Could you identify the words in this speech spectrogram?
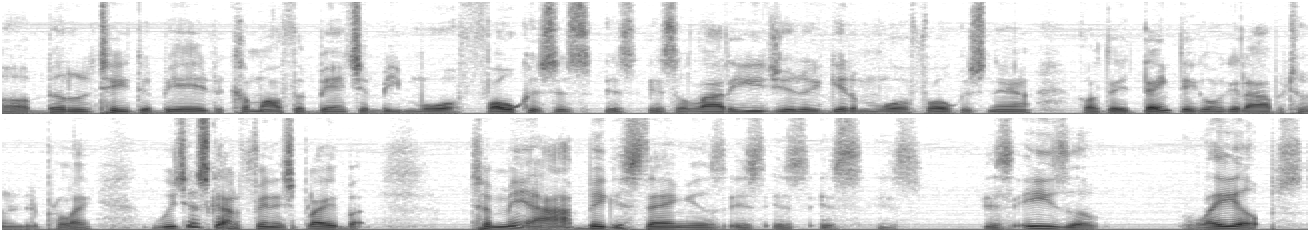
ability to be able to come off the bench and be more focused is, is, is a lot easier to get them more focused now because they think they're going to get an opportunity to play. We just got to finish play, but to me, our biggest thing is is is is is, is either layups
